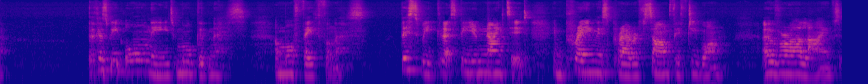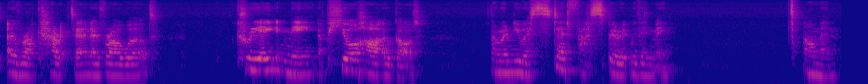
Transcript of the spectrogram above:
because we all need more goodness and more faithfulness. This week, let's be united in praying this prayer of Psalm 51 over our lives, over our character, and over our world. Create in me a pure heart, O God, and renew a steadfast spirit within me. Amen.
